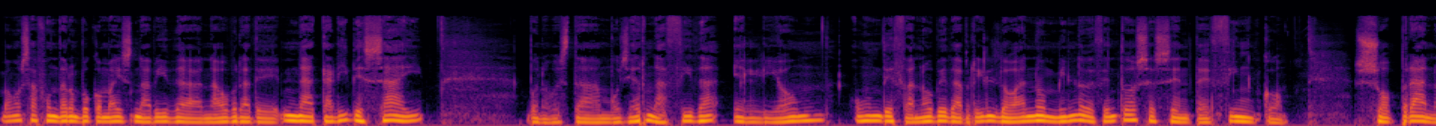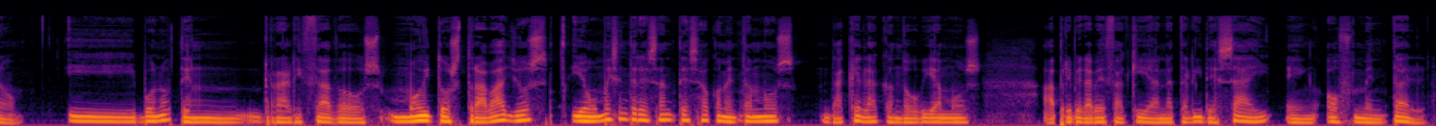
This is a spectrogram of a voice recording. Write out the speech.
vamos a afundar un pouco máis na vida na obra de Nathalie Desai, Bueno, esta muller nacida en Lyon un 19 de abril do ano 1965, soprano, e, bueno, ten realizados moitos traballos e o máis interesante xa o comentamos daquela cando ouvíamos a primeira vez aquí a Natalie Desai en Off Mental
